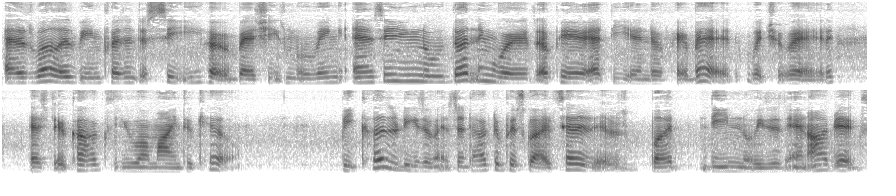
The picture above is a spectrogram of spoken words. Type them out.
as well as being present to see her bed sheets moving and seeing the threatening words appear at the end of her bed, which read, Esther Cox, you are mine to kill. Because of these events, the doctor prescribed sedatives, but the noises and objects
